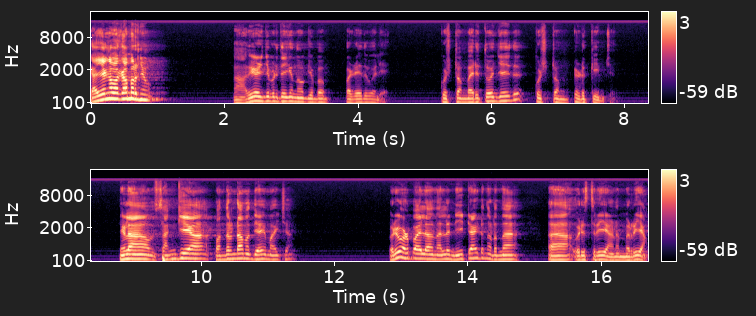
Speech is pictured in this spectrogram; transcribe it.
കയ്യങ്ങ് വെക്കാൻ പറഞ്ഞു. ആ അത് കഴിഞ്ഞപ്പോഴത്തേക്കും നോക്കിയപ്പം പഴയതുപോലെ കുഷ്ഠം വരുത്തുകയും ചെയ്ത് കുഷ്ഠം എടുക്കുകയും ചെയ്തു. നിങ്ങൾ ആ സംഖ്യ പന്ത്രണ്ടാം അധ്യായം വായിച്ച? ഒരു കുഴപ്പമില്ല. നല്ല നീറ്റായിട്ട് നടന്ന ഒരു സ്ത്രീയാണ് മെറിയാം.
